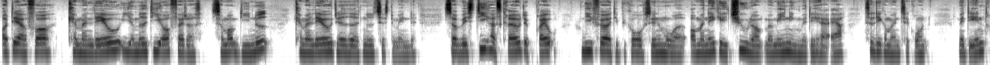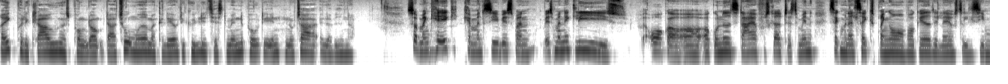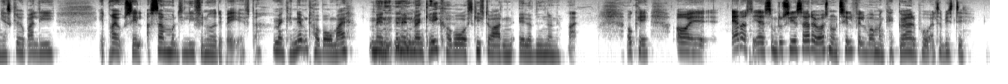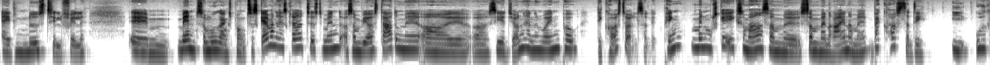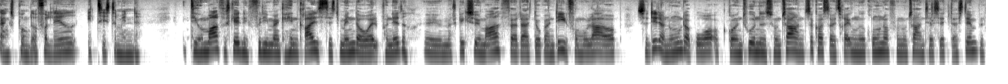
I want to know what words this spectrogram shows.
Og derfor kan man lave, i og med de opfatter, som om de er nød, kan man lave det, der hedder et nødtestamente. Så hvis de har skrevet et brev lige før de begår selvmordet, og man ikke er i tvivl om, hvad meningen med det her er, så ligger man til grund. Men det ændrer ikke på det klare udgangspunkt om, der er to måder, man kan lave det gyldige testamente på. Det er enten notar eller vidner. Så man kan ikke, kan man sige, hvis man, hvis man ikke lige overgår at, at gå ned til dig og få skrevet testamente, så kan man altså ikke springe over, hvor gaden det laveste og lige sige, jeg skriver bare lige et brev selv, og så må de lige finde ud af det bagefter. Man kan nemt hoppe over mig, men, men man kan ikke hoppe over skifteretten eller vidnerne. Nej. Okay. Og øh, er der, ja, som du siger, så er der jo også nogle tilfælde, hvor man kan gøre det på, altså hvis det er et nødstilfælde. Øhm, men som udgangspunkt, så skal man have skrevet et testament, og som vi også startede med at, øh, at sige, at John han var inde på, det koster altså lidt penge, men måske ikke så meget, som, øh, som man regner med. Hvad koster det i udgangspunktet at få lavet et testamente? Det er jo meget forskelligt, fordi man kan hente gratis testamenter overalt på nettet. Øh, man skal ikke søge meget, før der dukker en del formularer op. Så det er der nogen, der bruger og går en tur ned til notaren, så koster det 300 kroner for notaren til at sætte deres stempel.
